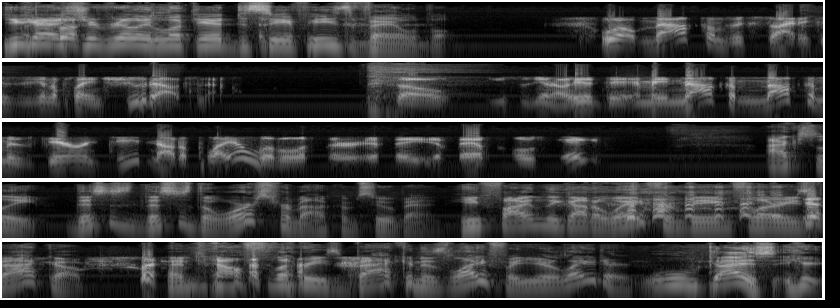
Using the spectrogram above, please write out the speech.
You guys should really look in to see if he's available. Well, Malcolm's excited because he's going to play in shootouts now. So he's, you know, he, I mean, Malcolm Malcolm is guaranteed now to play a little if they're if they if they have close games. Actually, this is this is the worst for Malcolm Subban. He finally got away from being Fleury's backup, and now Fleury's back in his life a year later. Well, guys, here,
